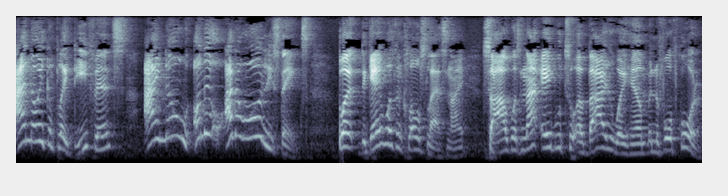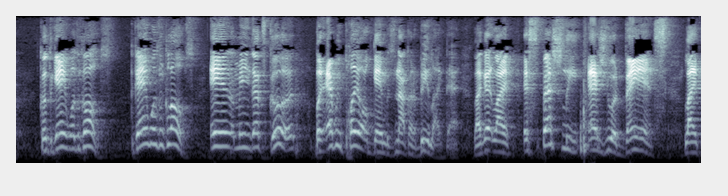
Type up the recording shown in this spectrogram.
I know he can play defense. I know. I know. I know all these things. But the game wasn't close last night, so I was not able to evaluate him in the fourth quarter because the game wasn't close. The game wasn't close, and I mean that's good. But every playoff game is not going to be like that. Like, like especially as you advance, like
